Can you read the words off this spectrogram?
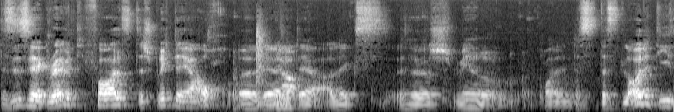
Das ist ja Gravity Falls, das spricht er ja auch, äh, der, Ja. der Alex Hirsch, mehrere Rollen. Dass, dass Leute, die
